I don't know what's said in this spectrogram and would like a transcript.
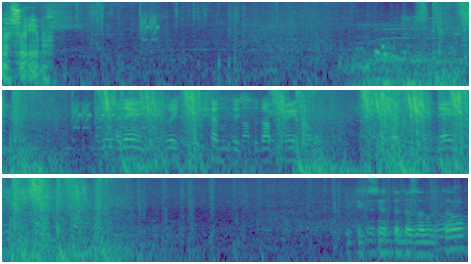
А що йому? А де він? Летів ще десь сюди пригав. Де він підійшов? все тебе залутав.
